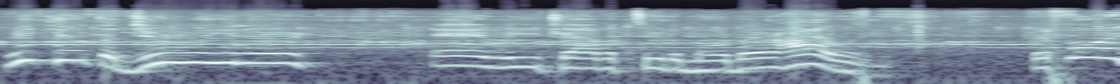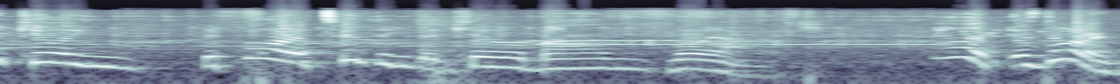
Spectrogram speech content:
we killed the Jewel Eater and we traveled to the Molebear Highlands. Before killing, before attempting to kill Bon Voyage. Hey look, it's Duran,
